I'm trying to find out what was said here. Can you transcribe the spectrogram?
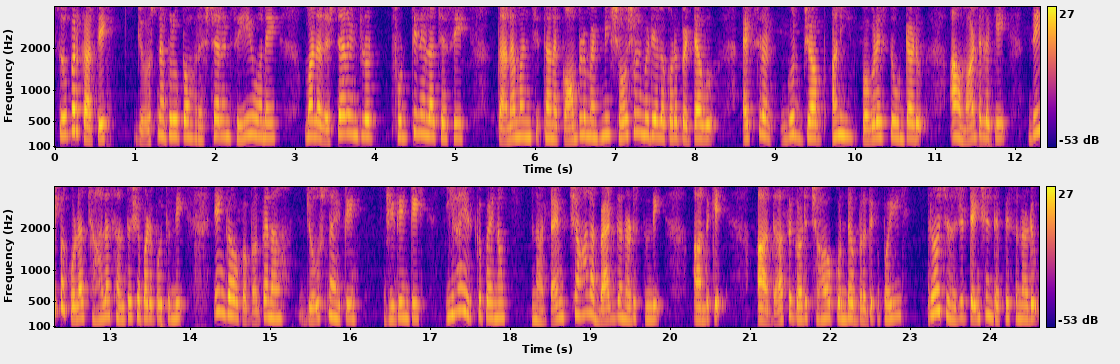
Super Karthik Jyotsna group of restaurant సీఈఓనే. మన రెస్టారెంట్లో ఫుడ్ తినేలా చేసి తన మంచి తన కాంప్లిమెంట్ని సోషల్ మీడియాలో కూడా పెట్టావు. ఎక్సలెంట్ గుడ్ జాబ్ అని పొగడేస్తూ ఉంటాడు. ఆ మాటలకి దీప కూడా చాలా సంతోషపడిపోతుంది. ఇంకా ఒక పక్కన జ్యోత్స్న అయితే ఇదేంటి? ఇలా ఇరుక్కుపోయాను. నా టైం చాలా బ్యాడ్గా నడుస్తుంది. అందుకే ఆ దాసగాడు చావకుండా బ్రతికిపోయి రోజు రోజు టెన్షన్ తెప్పిస్తున్నాడు.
